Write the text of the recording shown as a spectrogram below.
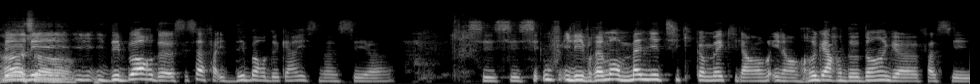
Mais Ah, il, ça- est, il, il déborde, c'est ça, enfin, il déborde de charisme. C'est euh, c'est c'est- c'est ouf. Il est vraiment magnétique comme mec. Il a un, il a un regard de dingue. euh, Enfin, c'est.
